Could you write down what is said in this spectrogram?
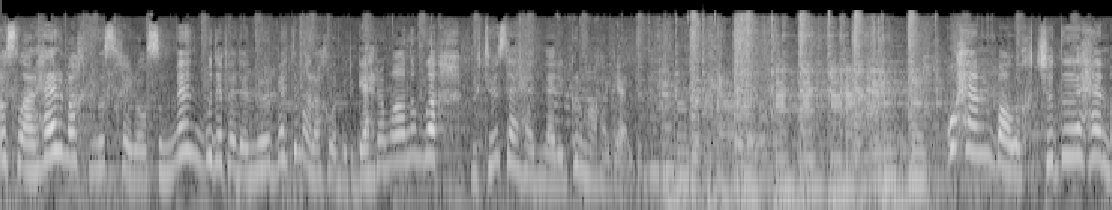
Dostlar, hər vaxtınız xeyir olsun. Mən bu dəfə də növbəti maraqlı bir qəhrəmanımla bütün sərhədləri qırmağa gəldim. O həm balıqçıdır, həm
